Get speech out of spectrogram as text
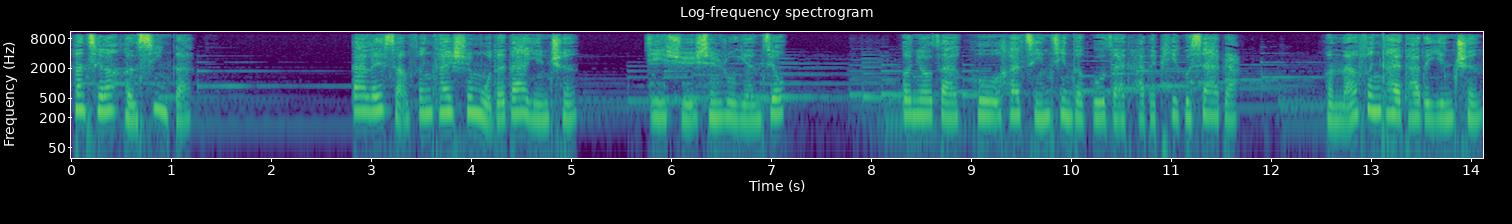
看起来很性感。大雷想分开师母的大阴唇，继续深入研究。可牛仔裤还紧紧地箍在他的屁股下边，很难分开他的阴唇。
